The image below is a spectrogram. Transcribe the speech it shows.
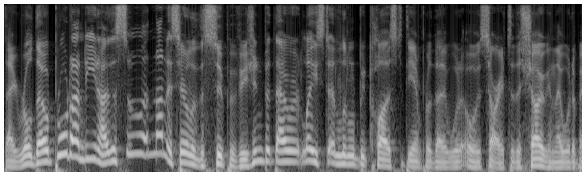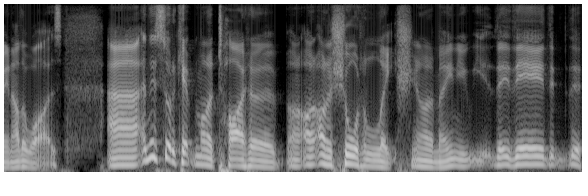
they ruled. They were brought under, you know, not necessarily the supervision, but they were at least a little bit close to the emperor. They would, or sorry, to the shogun. They would have been otherwise. Uh, and this sort of kept them on a tighter, on, on a shorter leash. You know what I mean? You, they're, they're, they're,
